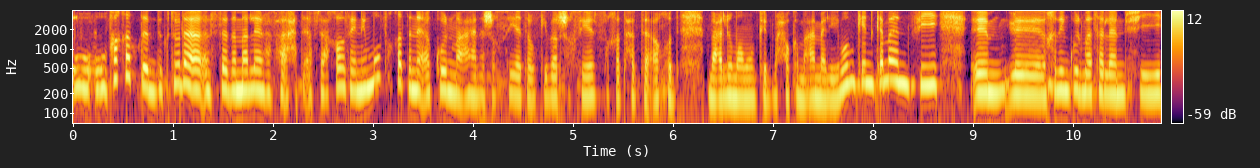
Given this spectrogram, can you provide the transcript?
وفقط دكتورة أستاذة مرلين أفتح قوس يعني مو فقط اني أكون مع هذا الشخصيات أو كبار شخصيات فقط حتى أخذ معلومة ممكن بحكم عملي. ممكن كمان في آه، خلينا نقول مثلا في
